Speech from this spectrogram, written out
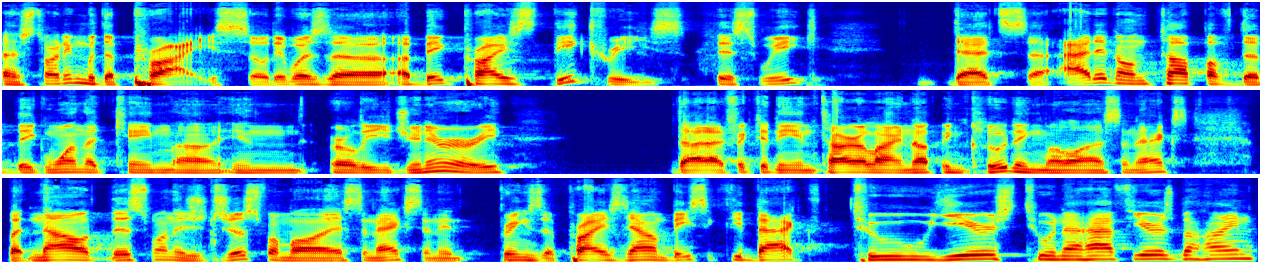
uh, starting with the price. So there was a, a big price decrease this week that's uh, added on top of the big one that came uh, in early January that affected the entire lineup, including Model X. But now this one is just for Model X, and it brings the price down basically back two years, two and a half years behind.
